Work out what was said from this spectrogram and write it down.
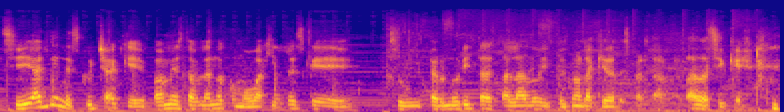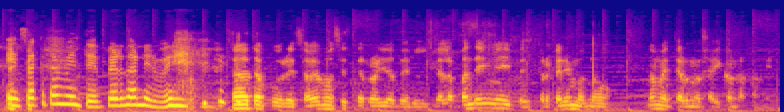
si alguien escucha que Pame está hablando como bajito, es que su ternurita está al lado y pues no la quiere despertar, ¿verdad? Así que Exactamente, perdónenme. no te apures, sabemos este rollo del- de la pandemia y pues preferimos no, no meternos ahí con la familia.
